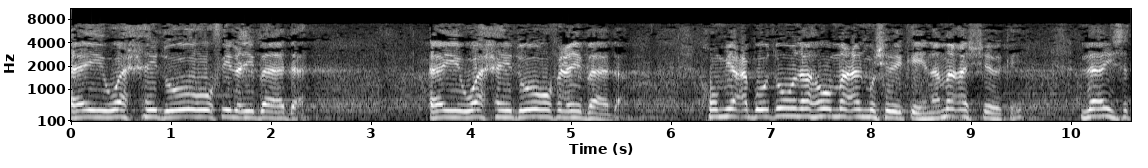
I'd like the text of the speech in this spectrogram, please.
أي وحدوه في العبادة. أي وحدوه في العبادة. هم يعبدونه مع المشركين مع الشرك. ليست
